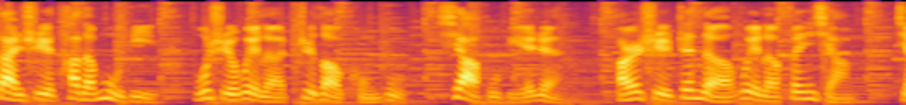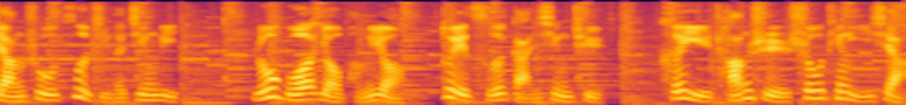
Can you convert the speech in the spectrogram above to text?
但是他的目的不是为了制造恐怖吓唬别人，而是真的为了分享讲述自己的经历。如果有朋友对此感兴趣，可以尝试收听一下。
